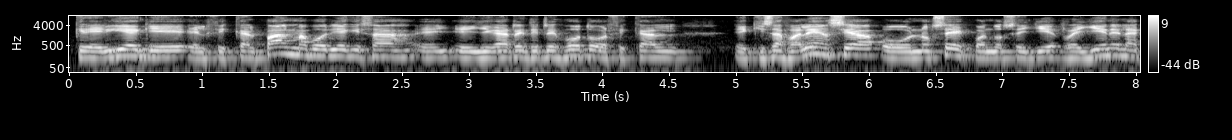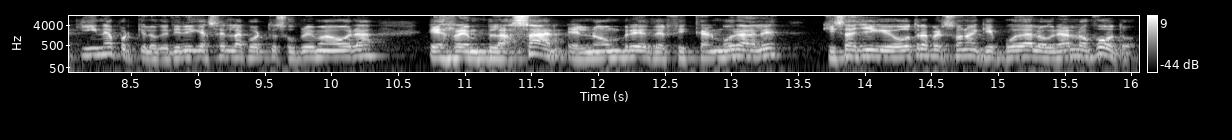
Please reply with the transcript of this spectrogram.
Creería que el fiscal Palma podría quizás llegar a 33 votos, o el fiscal eh, quizás Valencia o no sé, cuando se rellene la quina, porque lo que tiene que hacer la Corte Suprema ahora es reemplazar el nombre del fiscal Morales, quizás llegue otra persona que pueda lograr los votos.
